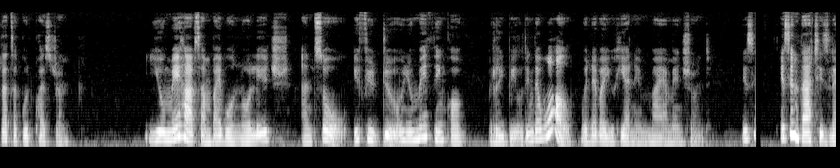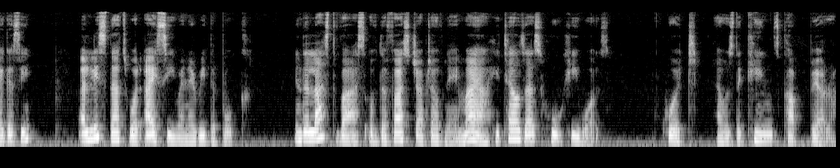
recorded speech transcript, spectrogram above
That's a good question. You may have some Bible knowledge, and so if you do, you may think of rebuilding the wall whenever you hear Nehemiah mentioned. Isn't, isn't that his legacy? At least that's what I see when I read the book. In the last verse of the first chapter of Nehemiah, he tells us who he was. Quote, I was the king's cupbearer.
